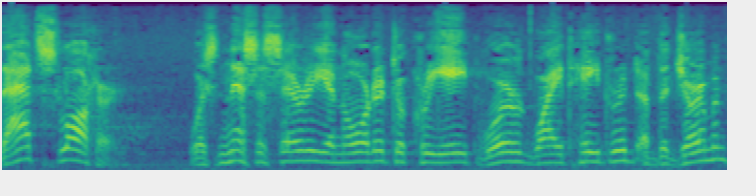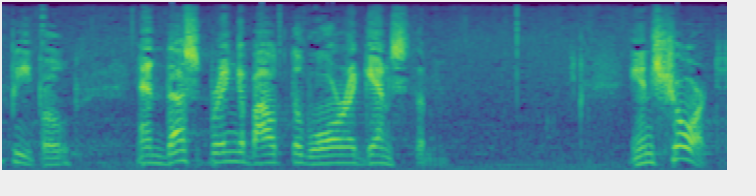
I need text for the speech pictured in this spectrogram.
That slaughter was necessary in order to create worldwide hatred of the German people and thus bring about the war against them. In short,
